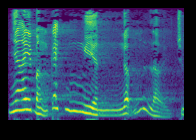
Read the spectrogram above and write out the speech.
Nhai bằng cách nghiền ngẫm lời Chúa.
